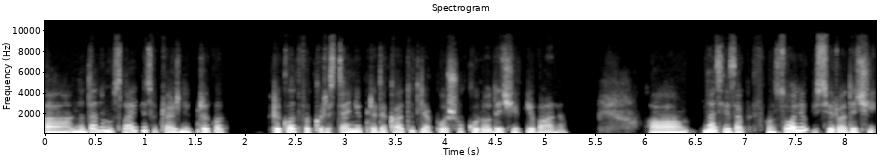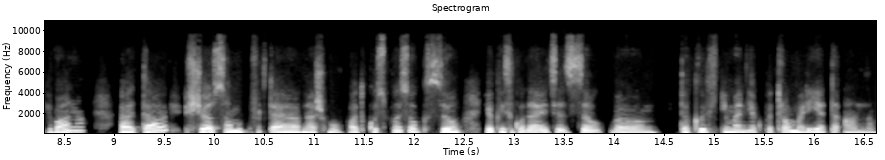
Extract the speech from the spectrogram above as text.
На даному слайді зображений приклад, приклад використання предикату для пошуку родичів Івана. У нас є запит в консолі усі родичі Івана, та що саме повертає в нашому випадку список, який складається з е, таких імен, як Петро, Марія та Анна.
